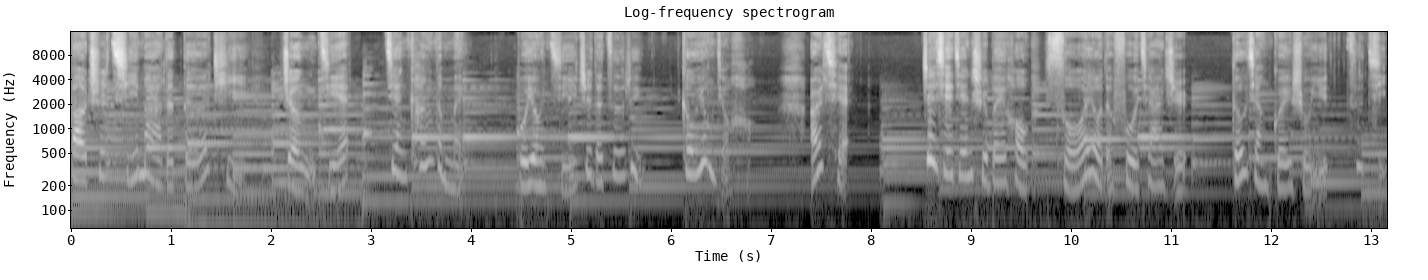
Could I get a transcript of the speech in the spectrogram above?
保持起码的得体、整洁、健康的美，不用极致的自律，够用就好。而且，这些坚持背后所有的附加值，都将归属于自己。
